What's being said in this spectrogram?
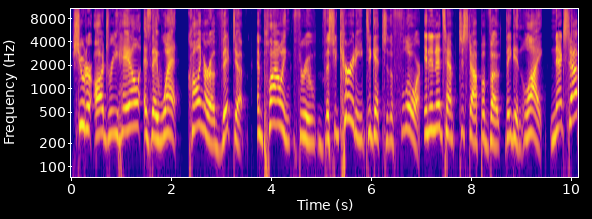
shooter Audrey Hale as they went, calling her a victim and plowing through the security to get to the floor in an attempt to stop a vote they didn't like. Next up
